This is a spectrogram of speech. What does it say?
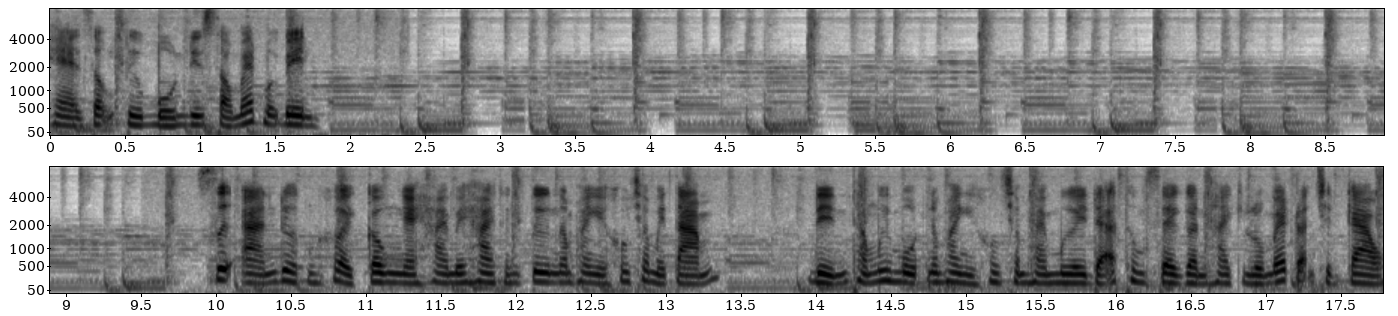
hè rộng từ 4 đến 6 m mỗi bên. Dự án được khởi công ngày 22 tháng 4 năm 2018. Đến tháng 11 năm 2020 đã thông xe gần 2 km đoạn trên cao,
